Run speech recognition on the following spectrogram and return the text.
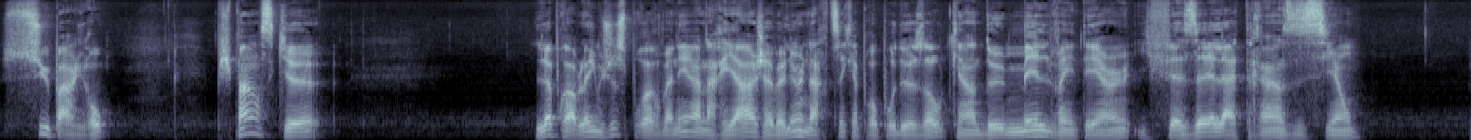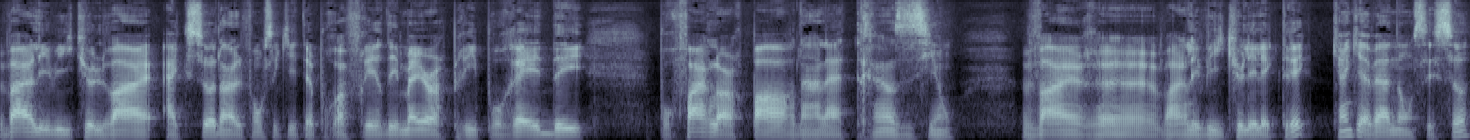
super gros. Puis je pense que le problème, juste pour revenir en arrière, j'avais lu un article à propos d'eux autres qu'en 2021, ils faisaient la transition vers les véhicules verts. AXA, dans le fond, c'est qu'ils étaient pour offrir des meilleurs prix, pour aider, pour faire leur part dans la transition vers, euh, vers les véhicules électriques. Quand ils avaient annoncé ça,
